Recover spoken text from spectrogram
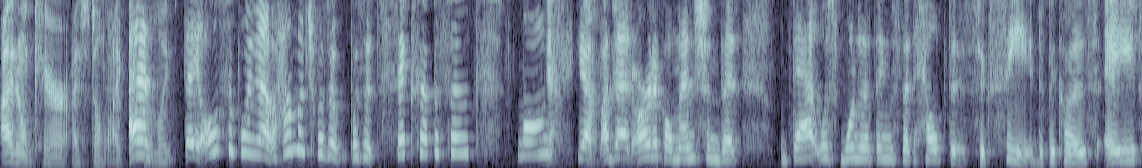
I don't care. I still like it. and like, they also pointed out how much was it? Was it six episodes long? Yeah, yeah. yeah, that article mentioned that that was one of the things that helped it succeed because Yes. a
